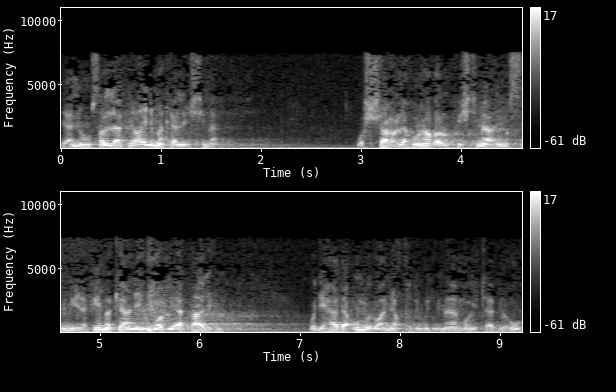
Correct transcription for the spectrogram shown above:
لأنه صلى في غير مكان الاجتماع والشرع له نظر في اجتماع المسلمين في مكانهم وفي أفعالهم. ولهذا أمروا أن يقتدوا بالإمام ويتابعوه.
